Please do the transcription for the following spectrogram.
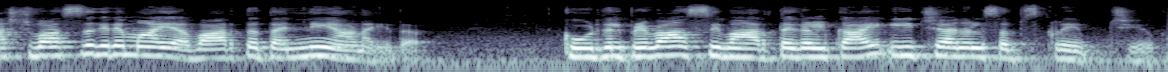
ആശ്വാസകരമായ വാർത്ത തന്നെയാണ് ഇത്. കൂടുതൽ പ്രവാസി വാർത്തകൾക്കായി ഈ ചാനൽ സബ്സ്ക്രൈബ് ചെയ്യുക.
